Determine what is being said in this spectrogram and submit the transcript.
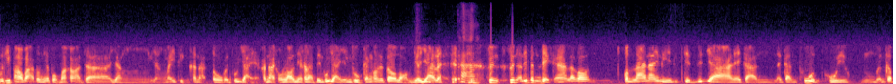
วุฒิภาวะตรงนี้ผมว่าเขาอาจจะยัง ยังไม่ถึงขนาดโตเป็นผู้ใหญ่อะขนาดของเราเนี่ยขนาดเป็นผู้ใหญ่ยังถูกแก๊งคอร์เซนเตอร์หลอกเยอะแยะเลยค่ะซึ่งซึ่งอันนี้เป็นเด็กนะแล้วก็คนร้ายน่าจะมีจิตวิทยาในการในการพูดคุยเหมือนกับ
